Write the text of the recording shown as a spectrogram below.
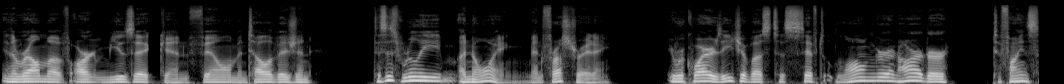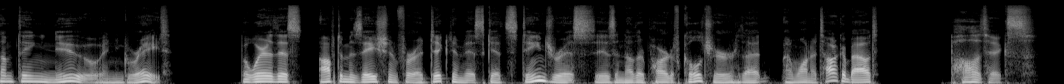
In the realm of art, and music, and film and television, this is really annoying and frustrating. It requires each of us to sift longer and harder to find something new and great. But where this optimization for addictiveness gets dangerous is another part of culture that I want to talk about politics.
